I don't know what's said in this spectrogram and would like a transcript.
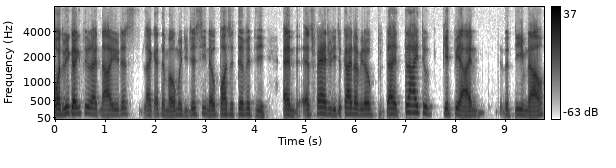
what we're going through right now, you just like at the moment you just see no positivity and as fans, we need to kind of, you know, try to get behind the team now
